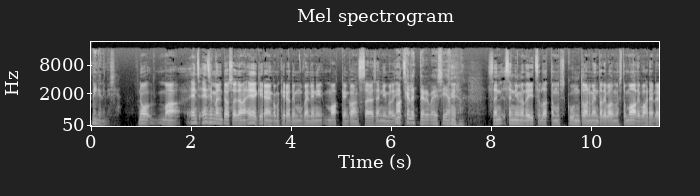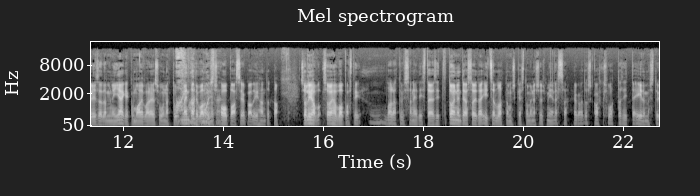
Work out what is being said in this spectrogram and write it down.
Minkä nimisiä? No mä, ens, ensimmäinen teos oli tämä e-kirja, jonka mä kirjoitin mun veljeni Makken kanssa ja sen nimi oli... Makkelle itse... terveisiä. sen, sen oli itseluottamus kuntoon mentaalivalmennusta maalivahdeille, eli se on tämmöinen jääkiekko suunnattu mentaalivalmennusopas, joka oli ihan, tota, se, oli ihan, se on ihan vapaasti ladattavissa netistä. Ja sitten toinen teos oli tämä itseluottamus kestomenestys mielessä, joka tuossa kaksi vuotta sitten ilmestyi.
